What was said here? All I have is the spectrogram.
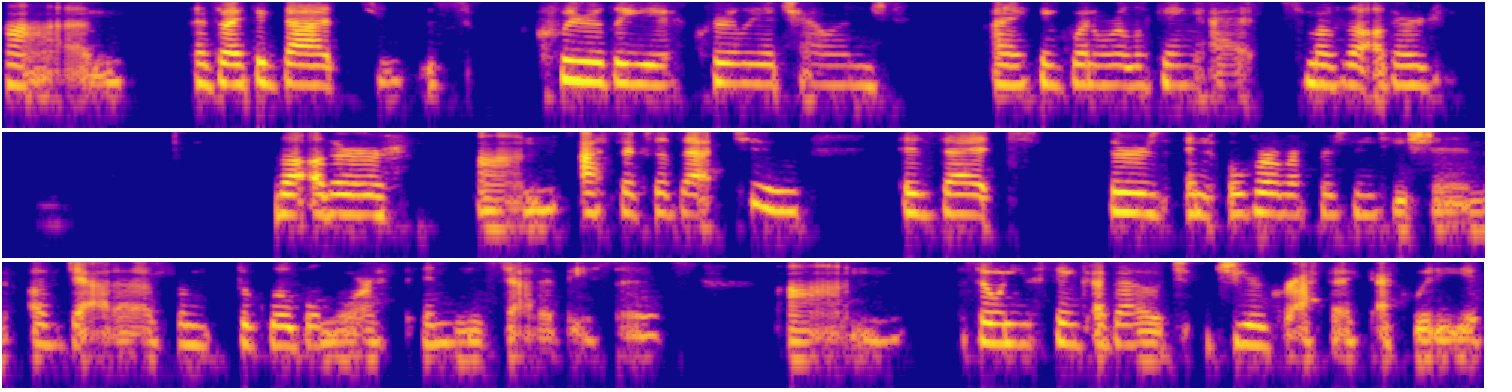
Um, and so I think that is clearly clearly a challenge. And I think when we're looking at some of the other the other um, aspects of that too, is that there's an overrepresentation of data from the global north in these databases. Um, so when you think about geographic equity,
